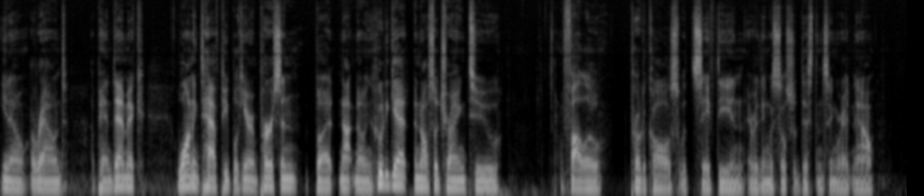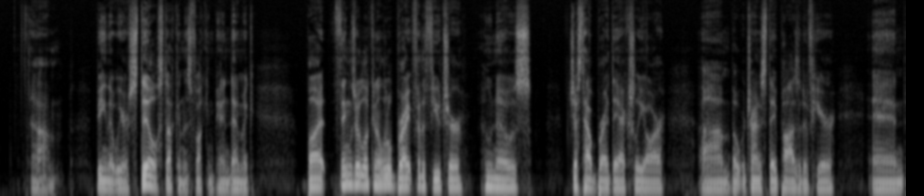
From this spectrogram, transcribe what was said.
you know, around a pandemic, wanting to have people here in person, but not knowing who to get, and also trying to follow protocols with safety and everything with social distancing right now. Um, being that we are still stuck in this fucking pandemic, but things are looking a little bright for the future. Who knows just how bright they actually are? Um, but we're trying to stay positive here and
